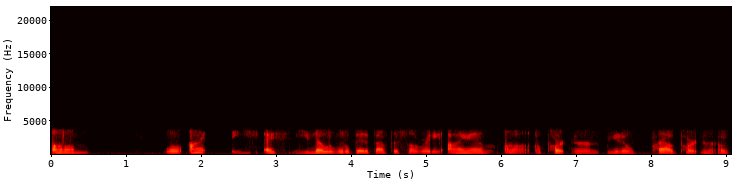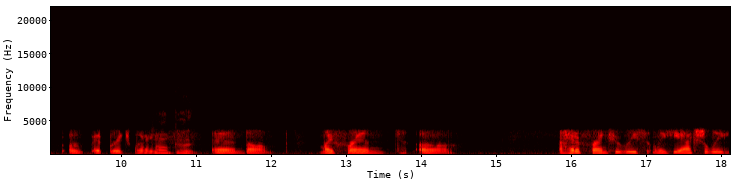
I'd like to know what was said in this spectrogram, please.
Um, well, I, I, you know a little bit about this already. I am uh, a partner, you know, proud partner of, of at Bridgeway. Oh, good. And um, my friend, uh, I had a friend who recently he actually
